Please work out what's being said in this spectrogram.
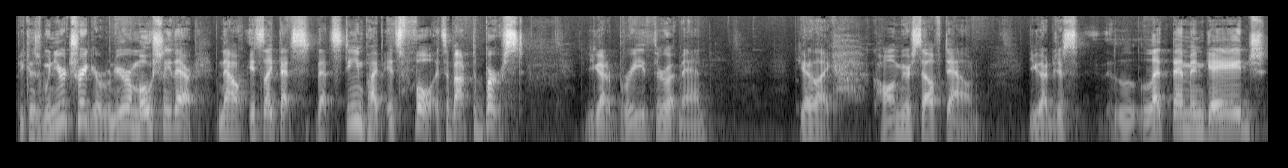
Because when you're triggered, when you're emotionally there, now it's like that, that steam pipe, it's full, it's about to burst. You gotta breathe through it, man. You gotta like calm yourself down. You gotta just let them engage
